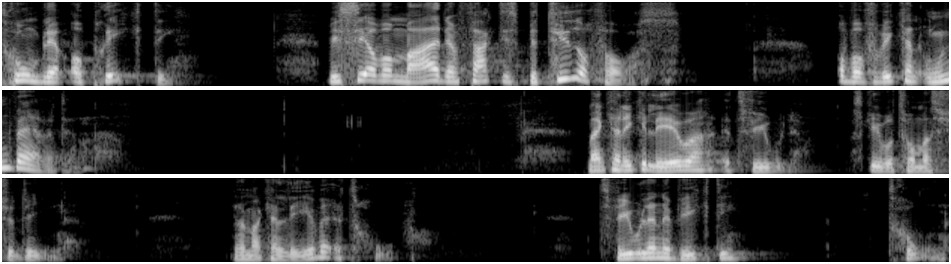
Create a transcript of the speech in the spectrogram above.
Troen bliver oprigtig. Vi ser, hvor meget den faktisk betyder for os, og hvorfor vi kan undvære den. Man kan ikke leve af tvivl, skriver Thomas Sjödin, men man kan leve af tro. Tvivlen er vigtig, troen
